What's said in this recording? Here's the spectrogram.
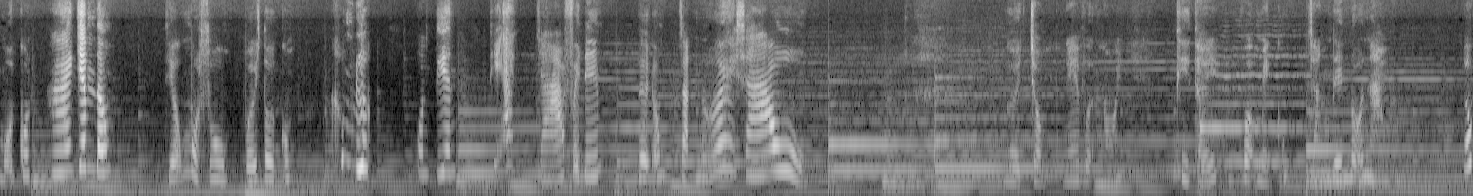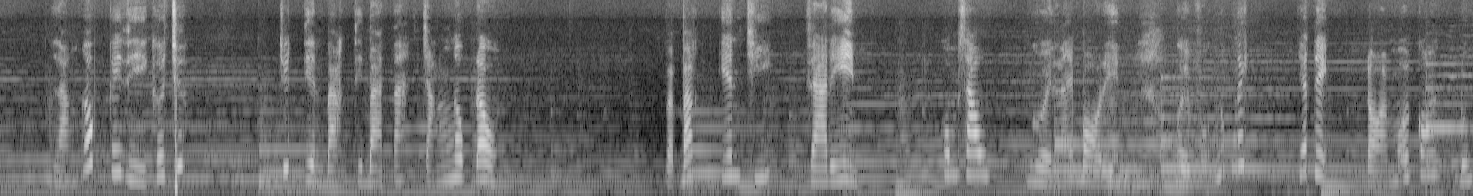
mỗi con 200 đồng. Thiếu một xu với tôi cũng không được. Còn tiền thì anh chả phải đếm. Đợi ông dặn nữa hay sao? Người chồng nghe vợ nói thì thấy vợ mình cũng chẳng đến nỗi nào. Ngốc là ngốc cái gì cơ chứ? Chứ tiền bạc thì bà ta chẳng ngốc đâu. Và bác yên chí ra đi. Hôm sau, người lái bò đến, người vợ ngốc nghếch, nhất định đòi mỗi con đúng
